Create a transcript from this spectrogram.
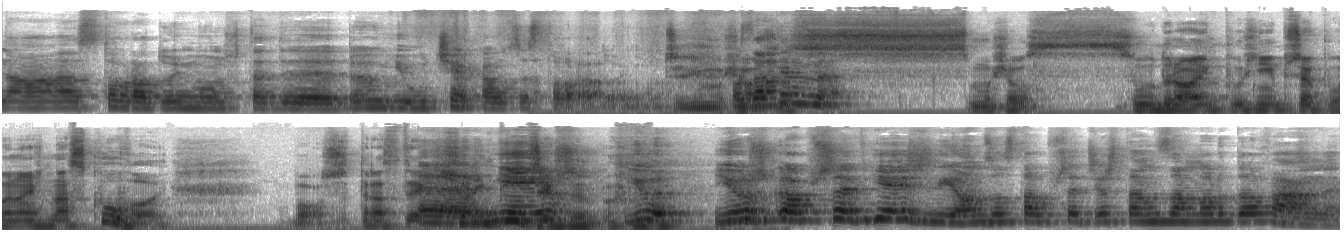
na Storadujmun wtedy był i uciekał ze Storadujmun. Czyli musiał, Poza tym, z, musiał z Sudroj później przepłynąć na Skillwoj. Boże, teraz to jakiś e, nie, już, już, już go przewieźli, on został przecież tam zamordowany.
